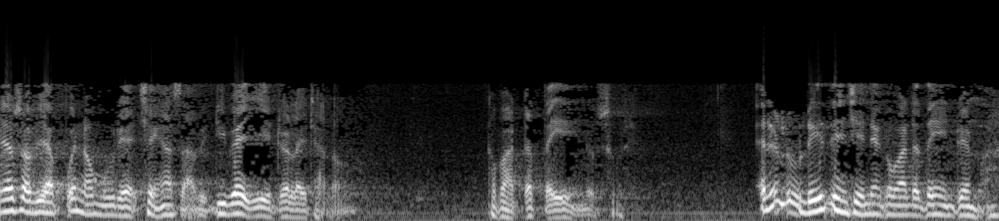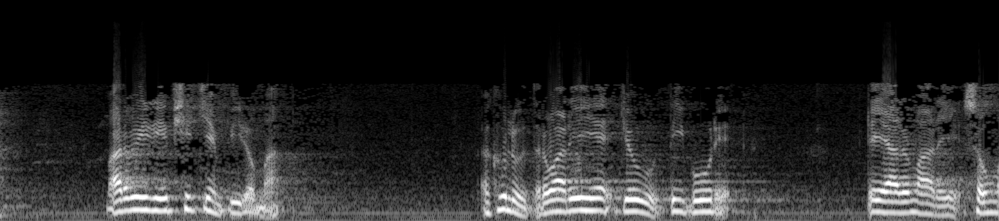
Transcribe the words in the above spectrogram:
မြတ်စွာဘုရားပွင့်တော်မူတဲ့အချိန်ကစပြီးဒီဘက်ရေးတွက်လိုက်တာတော့ကဘာတသိန်းလို့ဆိုတယ်အဲ့ဒါလို့လေးသိင်ချိန်နဲ့ကဘာတသိန်းအတွင်းမှာပါရမီတွေဖြည့်ကျင့်ပြီးတော့မှအခုလို့တရားရည်ရဲ့အကျိုးကိုတည်ပိုးတဲ့တရားဓမ္မတွေဆုံးမ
